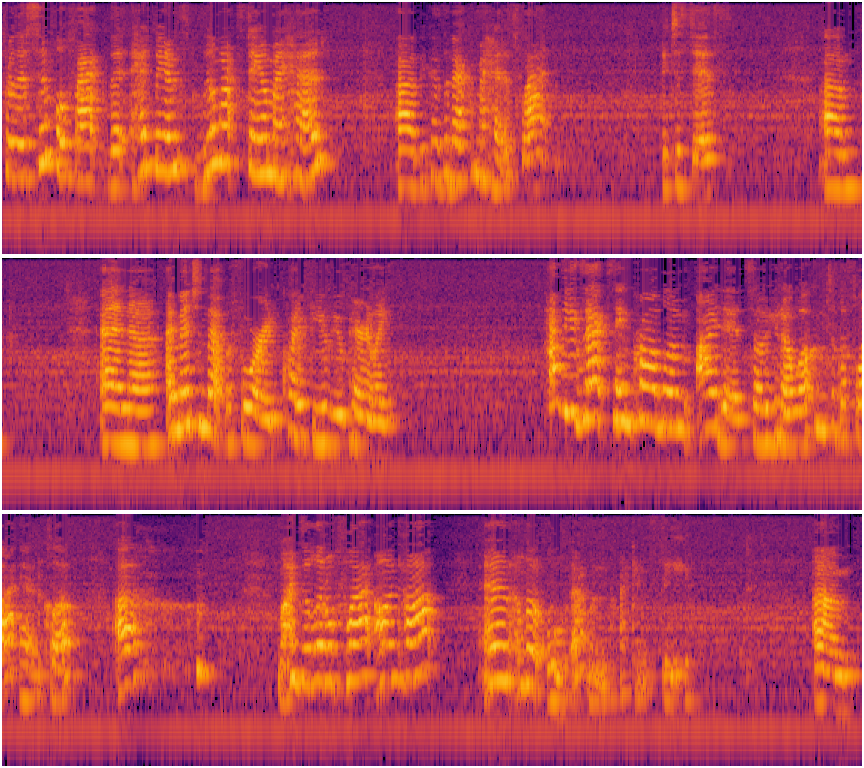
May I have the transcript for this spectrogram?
for the simple fact that headbands will not stay on my head uh, because the back of my head is flat. It just is. Um, and uh, I mentioned that before, and quite a few of you apparently have the exact same problem I did. So, you know, welcome to the Flathead Club. Uh, mine's a little flat on top, and a little, oh, that one I can see. Um,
